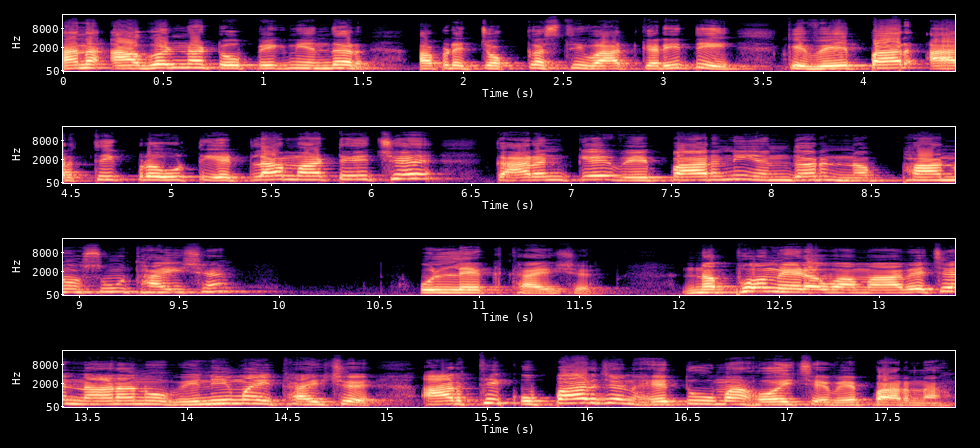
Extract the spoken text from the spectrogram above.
આના આગળના ટોપિકની અંદર આપણે ચોક્કસથી વાત કરી હતી કે વેપાર આર્થિક પ્રવૃત્તિ એટલા માટે છે, કારણ કે વેપારની અંદર નફાનો શું થાય છે? ઉલ્લેખ થાય છે. નફો મેળવવામાં આવે છે, નાણાંનો વિનિમય થાય છે, આર્થિક ઉપાર્જન હેતુમાં હોય છે વેપારના.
